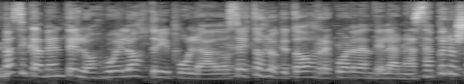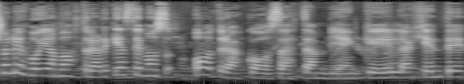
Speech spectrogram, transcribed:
básicamente los vuelos tripulados. Esto es lo que todos recuerdan de la NASA, pero yo les voy a mostrar que hacemos otras cosas también que la gente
